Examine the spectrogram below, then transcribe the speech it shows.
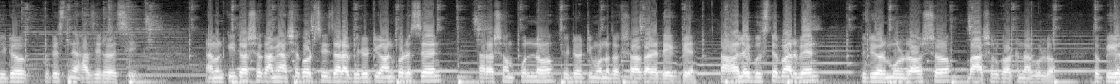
ভিডিও ফুটেজ নিয়ে হাজির হয়েছি। এমনকি দর্শক, আমি আশা করছি যারা ভিডিওটি অন করেছেন, তারা সম্পূর্ণ ভিডিওটি মনোযোগ সহকারে দেখবেন। তাহলেই বুঝতে পারবেন ভিডিওর মূল রহস্য বা আসল ঘটনাগুলো। তো প্রিয়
